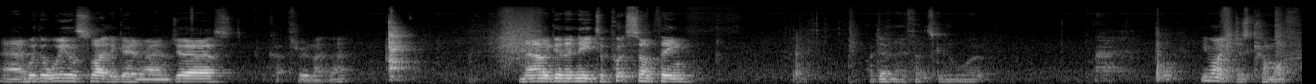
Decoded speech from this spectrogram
And with the wheel slightly going around, just cut through like that. Now we're going to need to put something, I don't know if that's going to work. You might just come off.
